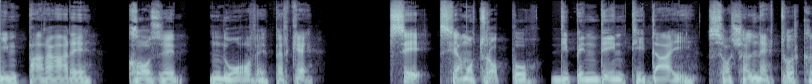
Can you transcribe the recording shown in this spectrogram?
imparare cose nuove, perché se siamo troppo dipendenti dai social network,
